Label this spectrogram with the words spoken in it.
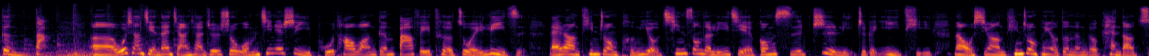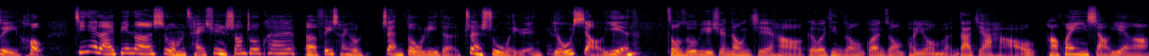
更大。呃，我想简单讲一下，就是说我们今天是以葡萄王跟巴菲特作为例子，来让听众朋友轻松的理解公司治理这个议题。那我希望听众朋友都能够看到最后。今天来宾呢，是我们财讯双周刊呃非常有战斗力的撰述委员尤小燕。种族比宣彤姐好，各位听众观众朋友们，大家好，好欢迎小燕啊、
